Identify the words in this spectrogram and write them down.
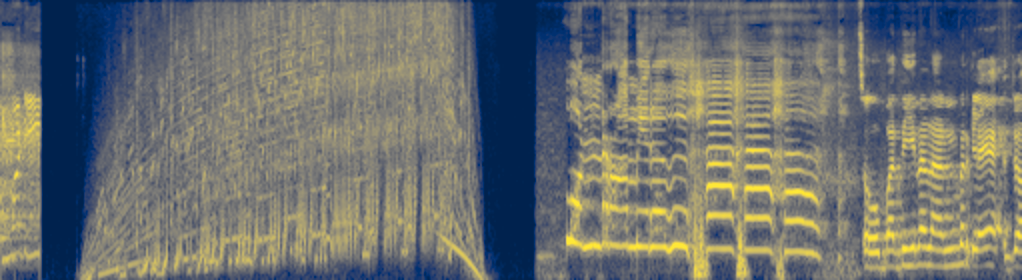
எம்மாடி ஒன்றாம் இரவு ஸோ பார்த்தீங்கன்னா நண்பர்களே ஸோ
